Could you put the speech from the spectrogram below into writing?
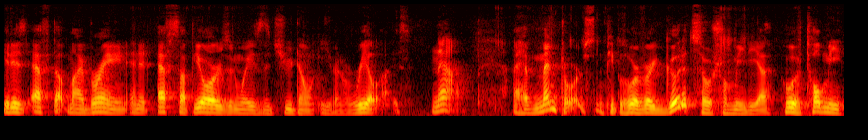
it has effed up my brain and it effs up yours in ways that you don't even realize. Now, I have mentors and people who are very good at social media who have told me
